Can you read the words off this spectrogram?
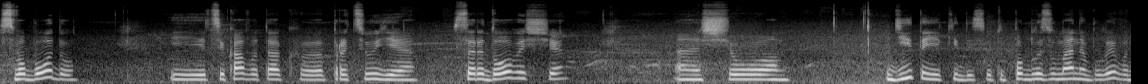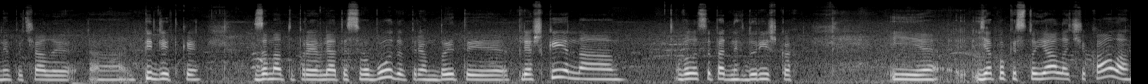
свободу. І цікаво так е, працює середовище, е, що діти, які десь тут поблизу мене були, вони почали е, підлітки занадто проявляти свободу, прям бити пляшки на велосипедних доріжках. І я поки стояла, чекала,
